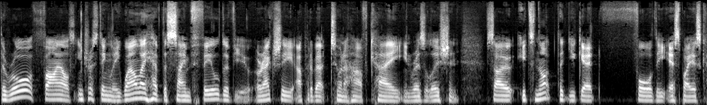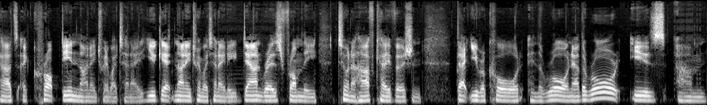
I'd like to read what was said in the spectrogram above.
The RAW files, interestingly, while they have the same field of view, are actually up at about 2.5K in resolution. So it's not that you get for the S by S cards a cropped in 1920 by 1080. You get 1920 by 1080 down res from the 2.5K version that you record in the RAW. Now, the RAW is um,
